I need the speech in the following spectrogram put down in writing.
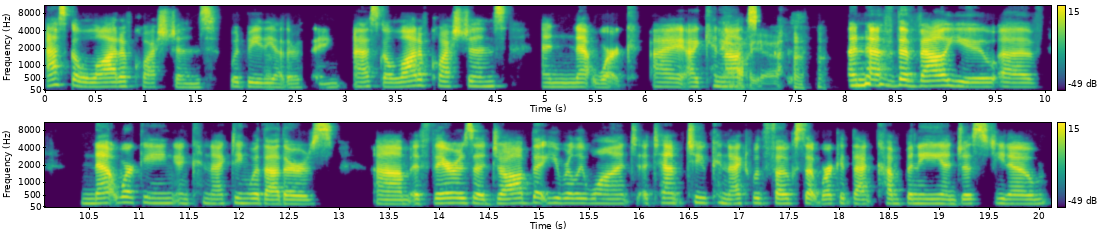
ask a lot of questions would be the other thing. Ask a lot of questions and network. I I cannot oh, yeah. enough the value of networking and connecting with others. Um, if there is a job that you really want, attempt to connect with folks that work at that company and just, you know,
